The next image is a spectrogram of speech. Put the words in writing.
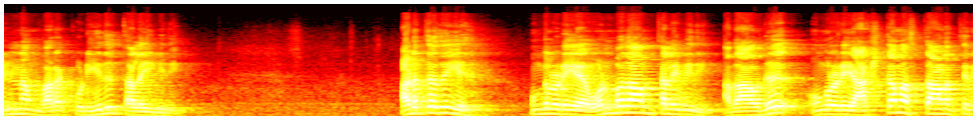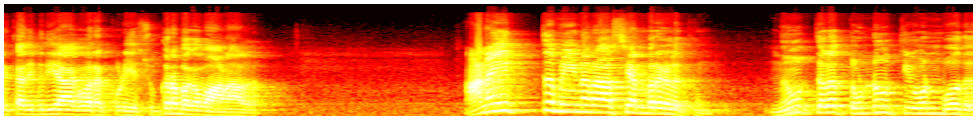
எண்ணம் வரக்கூடியது தலைவிதி. அடுத்தது உங்களுடைய ஒன்பதாம் தலைவிதி அதாவது உங்களுடைய அஷ்டமஸ்தானத்திற்கு அதிபதியாக வரக்கூடிய சுக்கர பகவானால் அனைத்து மீனராசி அன்பர்களுக்கும் நூற்றில் தொண்ணூற்றி ஒன்பது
